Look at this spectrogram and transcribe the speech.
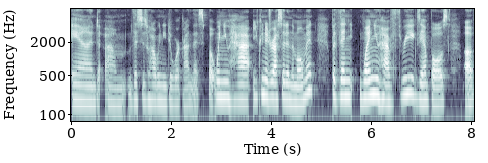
and um, this is how we need to work on this but when you have you can address it in the moment but then when you have three examples of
